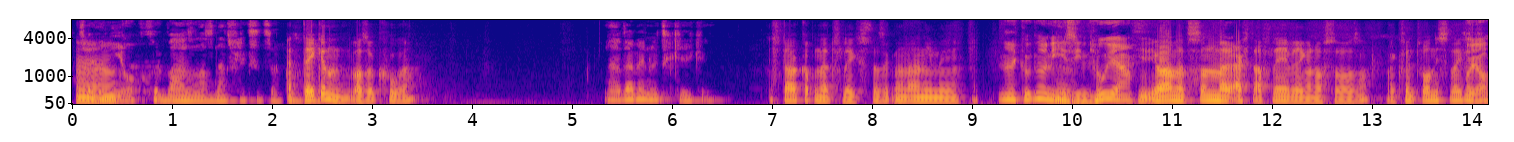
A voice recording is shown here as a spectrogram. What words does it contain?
Het zou Ja. me niet op verbazen als Netflix het zou En Tekken was ook goed, hè? Nou, daar heb ik nooit gekeken. Staat ook op Netflix, dat is ook een anime. Dat heb ik ook nog niet gezien. Hoe ja. Ja, dat zijn maar acht afleveringen of zo, zo. Maar ik vind het wel niet slecht. Maar ja,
